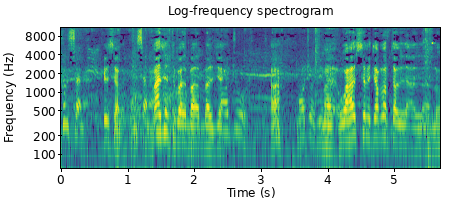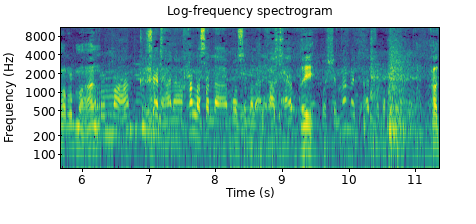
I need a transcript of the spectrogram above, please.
كل سنة. كل سنة. كل سنة. ما زلت ب- ب- بالجه موجود. ها؟ موجود. هنا ما- وهالسنه جربت ال- ال- اللي هو الرمان. الرمان. كل سنة. أنا خلص موسم الحبحب اي والشمام أدخل بالرمان. خذ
